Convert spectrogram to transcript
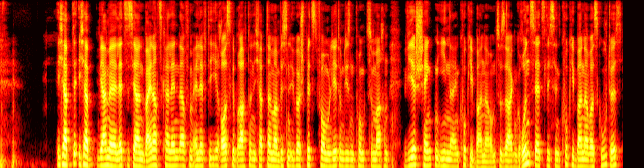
Ich habe, ich hab, wir haben ja letztes Jahr einen Weihnachtskalender vom LFDI rausgebracht und ich habe dann mal ein bisschen überspitzt formuliert, um diesen Punkt zu machen. Wir schenken Ihnen einen Cookie-Banner, um zu sagen, grundsätzlich sind Cookie-Banner was Gutes.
